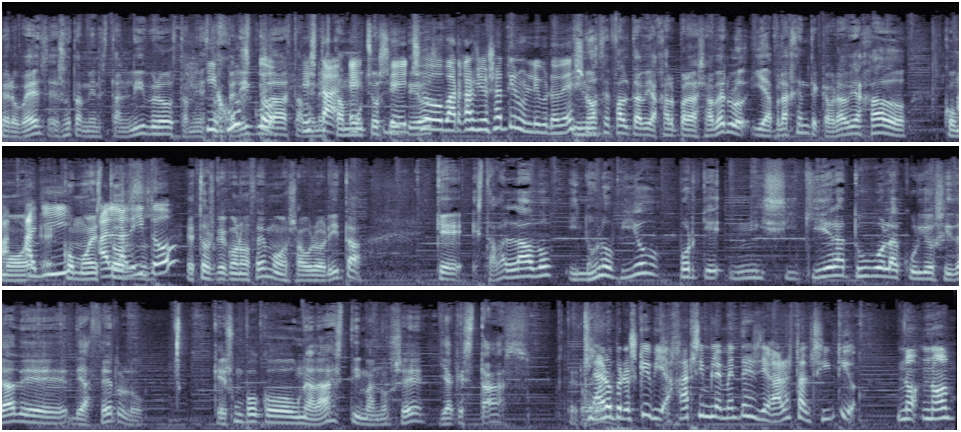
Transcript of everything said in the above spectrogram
Pero ves, eso también está en libros, también Y está en películas, también está, está en eh, muchos de sitios. hecho Vargas Llosa tiene un libro de eso. y no hace falta viajar para saberlo. Y habrá gente que habrá viajado, como, allí, eh, como estos, estos que conocemos, Aurorita, que estaba al lado y no lo vio porque ni siquiera tuvo la curiosidad de, de hacerlo. Que es un poco una lástima, no sé, ya que estás. Pero Claro, bueno, pero es que viajar simplemente es llegar hasta el sitio. No, no,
